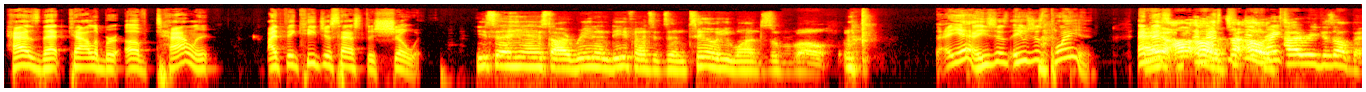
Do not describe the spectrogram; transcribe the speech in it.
has that caliber of talent i think he just has to show it he said he ain't started reading defenses until he won the Super Bowl. Uh, yeah he's just he was just playing and Hey, that's, oh, and oh, that's the thing, oh, right? Tyreek is open.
